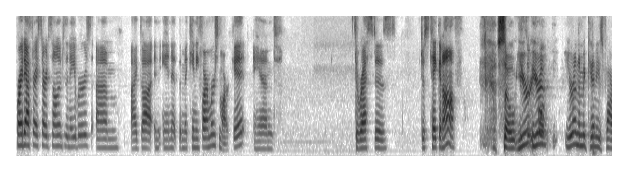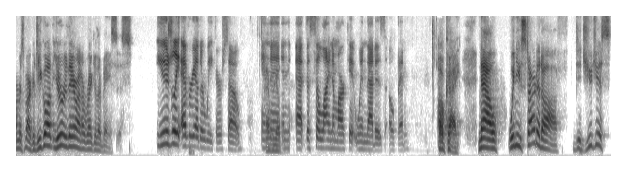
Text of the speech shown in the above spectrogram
right after I started selling them to the neighbors, um, I got an in at the McKinney Farmers Market, and the rest is just taken off. So you're you're in, you're in the McKinney's Farmers Market. You go out, you're there on a regular basis. Usually every other week or so, and every then at the Celina Market when that is open. Okay. Now, when you started off, did you just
